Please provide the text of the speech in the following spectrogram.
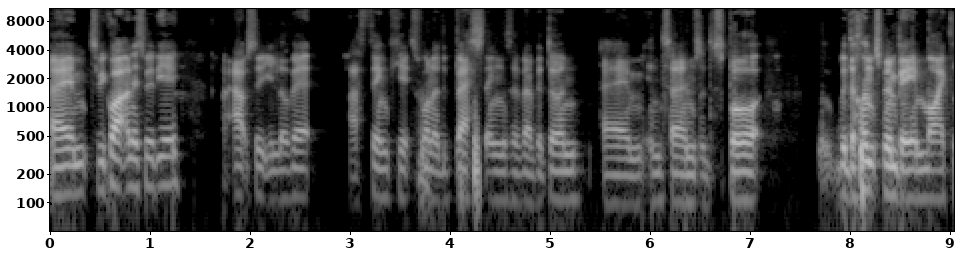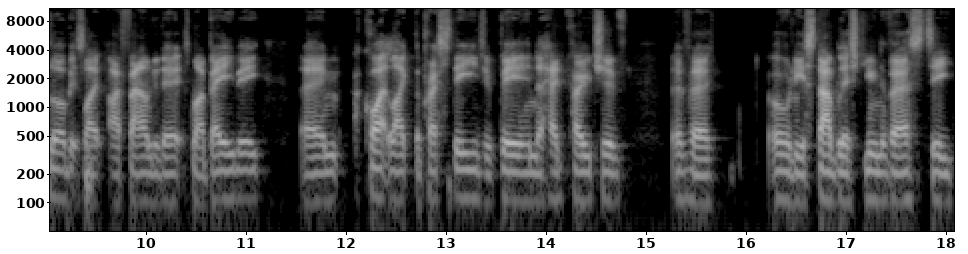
Um, to be quite honest with you, I absolutely love it. I think it's one of the best things I've ever done um, in terms of the sport. With the Huntsman being my club, it's like I founded it. It's my baby. Um, I quite like the prestige of being the head coach of of a already established university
